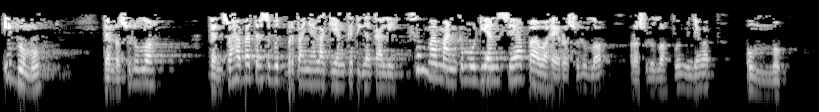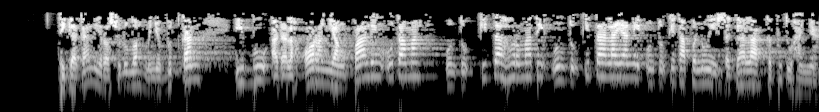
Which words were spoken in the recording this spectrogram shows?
ibumu. Dan Rasulullah dan sahabat tersebut bertanya lagi yang ketiga kali. Sumaman, kemudian siapa wahai Rasulullah? Rasulullah pun menjawab, Ummuk. Tiga kali Rasulullah menyebutkan ibu adalah orang yang paling utama untuk kita hormati, untuk kita layani, untuk kita penuhi segala kebutuhannya.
